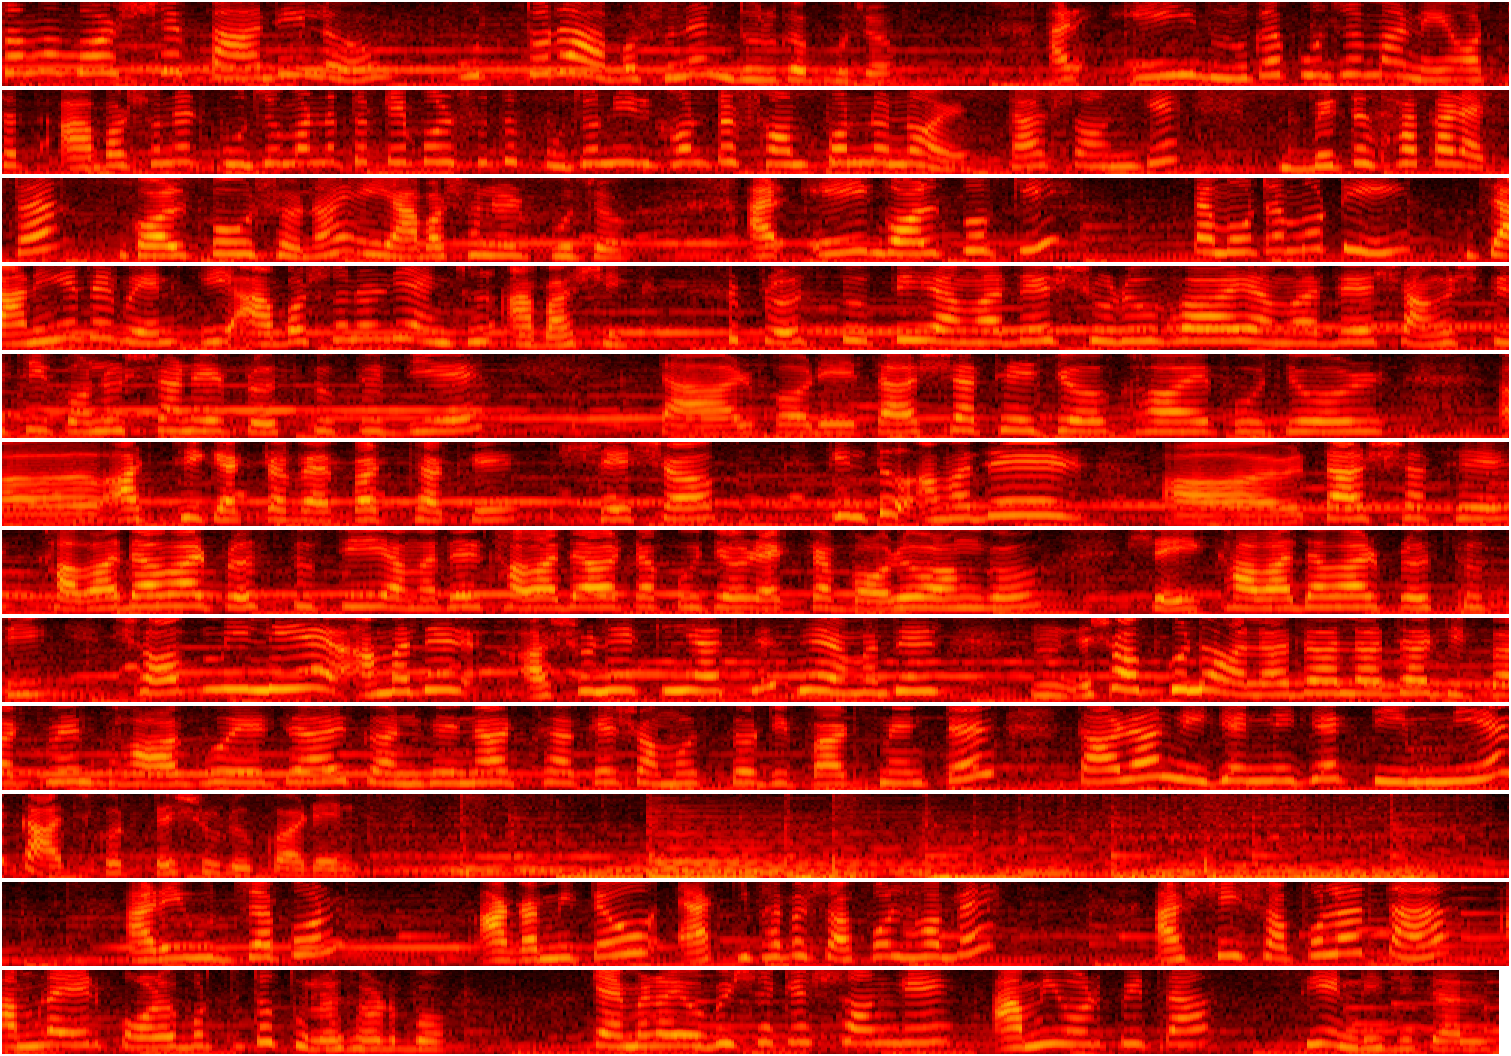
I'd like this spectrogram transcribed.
বর্ষে পা দিল উত্তরা আবাসনের দুর্গাপুজো। আর এই দুর্গাপুজো মানে অর্থাৎ আবাসনের পুজো মানে তো কেবল শুধু পুজো নির্ঘণ্ট সম্পন্ন নয়, তার সঙ্গে বেঁধে থাকার একটা গল্পও শোনায় এই আবাসনের পুজো। আর এই গল্প কি? তা মোটামুটি জানিয়ে দেবেন এই আবাসনেরই একজন আবাসিক। প্রস্তুতি আমাদের শুরু হয় আমাদের সাংস্কৃতিক অনুষ্ঠানের প্রস্তুতি দিয়ে। তারপরে তার সাথে যোগ হয় পুজোর আর্থিক একটা ব্যাপার থাকে, সেসব। কিন্তু আমাদের তার সাথে খাওয়া দাওয়ার প্রস্তুতি, আমাদের খাওয়া দাওয়াটা পুজোর একটা বড় অঙ্গ। সেই খাওয়া দাওয়ার প্রস্তুতি সব মিলিয়ে আমাদের আসলে কি আছে যে আমাদের সবগুলো আলাদা আলাদা ডিপার্টমেন্ট ভাগ হয়ে যায় কনভেনার থাকে সমস্ত ডিপার্টমেন্টের, তারা নিজের নিজের টিম নিয়ে কাজ করতে শুরু করেন। আর এই উদযাপন আগামীতেও একইভাবে সফল হবে, আর সেই সফলতা আমরা এর পরবর্তীতেও তুলে ধরব। ক্যামেরায় অভিষেকের সঙ্গে আমি অর্পিতা সিএন ডিজিটাল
